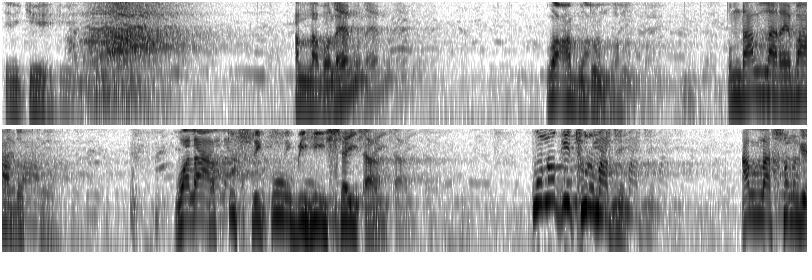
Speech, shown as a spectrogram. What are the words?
তিনি কে? আল্লাহ বলেন ওয়া আবুদুল্লাহ তোমরা আল্লাহর ইবাদত ওয়ালা তুশরিকু বিহি শাইআ। কোনো কিছুর মাঝে আল্লাহর সঙ্গে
